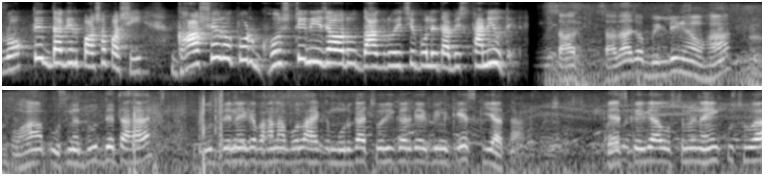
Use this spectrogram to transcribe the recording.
রক্তের দাগের পাশাপাশি ঘাসের ওপর ঘষটে নিয়ে যাওয়ারও দাগ রয়েছে বলে দাবি স্থানীয়দের सा- सादा जो बिल्डिंग है वहाँ वहाँ उसमें दूध देता है दूध देने के बहाना बोला है कि मुर्गा चोरी करके एक दिन केस किया था केस किया उस समय नहीं कुछ हुआ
